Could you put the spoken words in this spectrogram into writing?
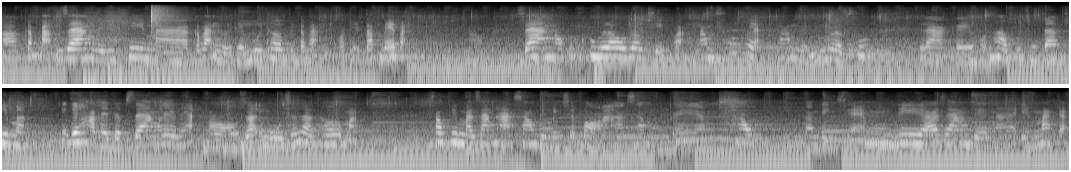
À, các bạn rang đến khi mà các bạn ngửi thấy mùi thơm thì các bạn có thể tắt bếp ạ. Đó. rang nó cũng không lâu đâu chỉ khoảng 5 phút thôi ạ 5 đến 10 phút là cái hỗn hợp của chúng ta. Khi mà những cái hạt này được rang lên ấy, nó dậy mùi rất là thơm ạ. Sau khi mà rang hạt xong thì mình sẽ bỏ hạt sang một cái um, thau và mình sẽ đi uh, rang đến yếm yến mạch ạ.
